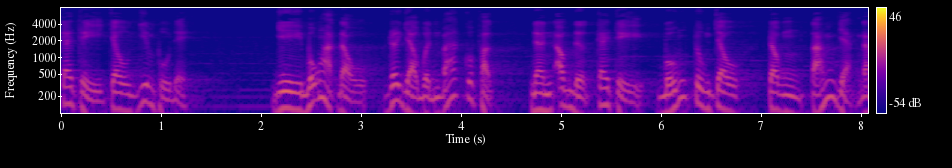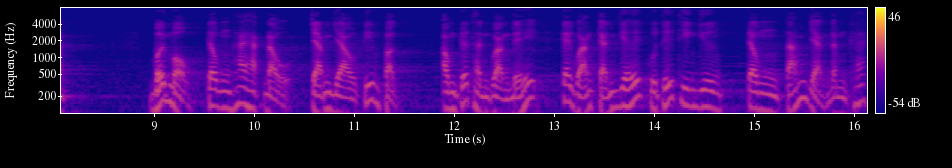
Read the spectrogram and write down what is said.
cai trị châu Diêm Phù Đề. Vì bốn hạt đậu rơi vào bình bát của Phật nên ông được cai trị bốn trung châu trong tám vạn năm. Bởi một trong hai hạt đầu chạm vào tim Phật, ông trở thành hoàng đế cai quản cảnh giới của Tứ Thiên Dương trong tám vạn năm khác.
